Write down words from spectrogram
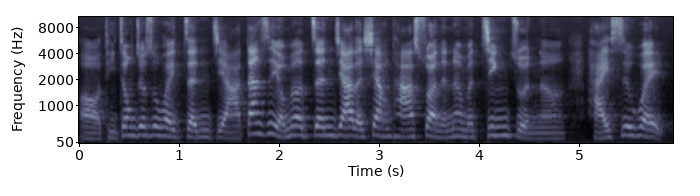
哦，体重就是会增加，但是有没有增加的像他算的那么精准呢？还是会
